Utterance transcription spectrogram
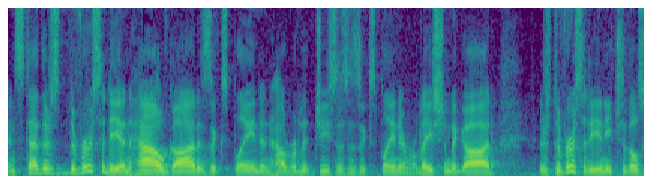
Instead, there's diversity in how God is explained and how Jesus is explained in relation to God. There's diversity in each of those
